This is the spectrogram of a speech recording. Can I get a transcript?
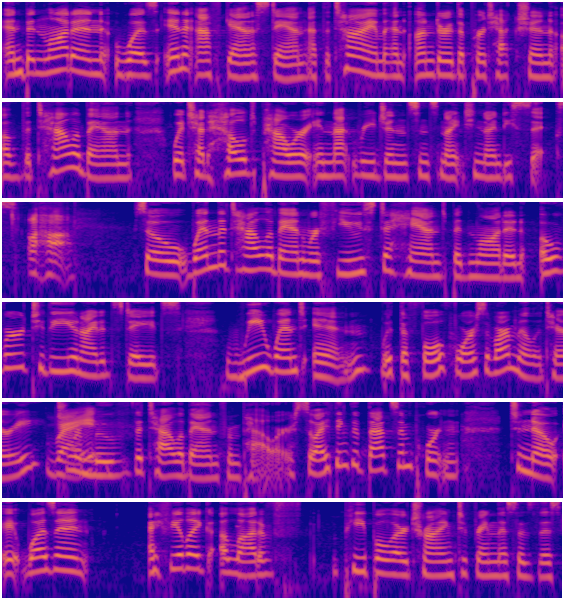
And bin Laden was in Afghanistan at the time and under the protection of the Taliban, which had held power in that region since 1996. uh huh. So, when the Taliban refused to hand bin Laden over to the United States, we went in with the full force of our military to remove the Taliban from power. So, I think that that's important to know. It wasn't, I feel like a lot of people are trying to frame this as this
